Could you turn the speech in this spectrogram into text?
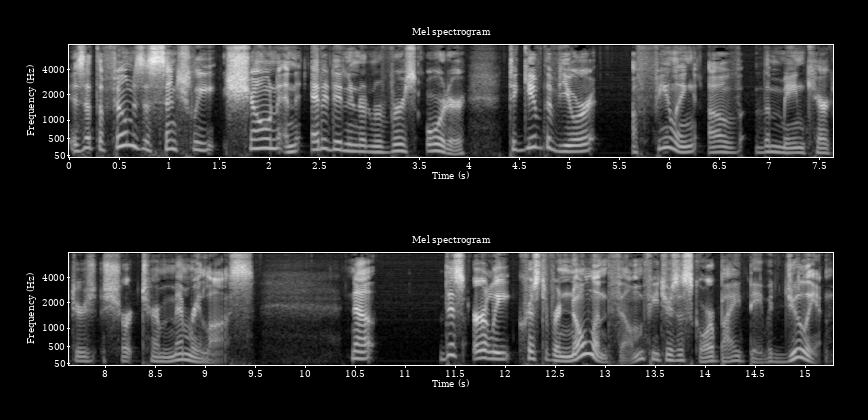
is that the film is essentially shown and edited in reverse order to give the viewer a feeling of the main character's short term memory loss. Now, this early Christopher Nolan film features a score by David Julyan.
